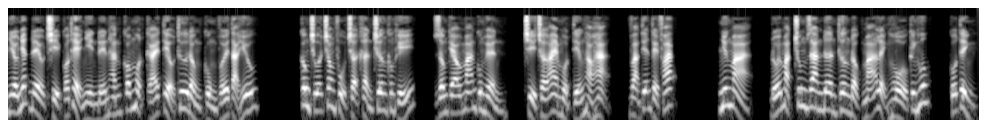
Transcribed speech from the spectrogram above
nhiều nhất đều chỉ có thể nhìn đến hắn có một cái tiểu thư đồng cùng với tả hữu. Công chúa trong phủ trợ khẩn trương không khí, giống kéo mãn cung huyền, chỉ chờ ai một tiếng hào hạ, vạn tiễn tề phát. Nhưng mà, đối mặt trung gian đơn thương độc mã lệnh hồ kinh húc, cố tình,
